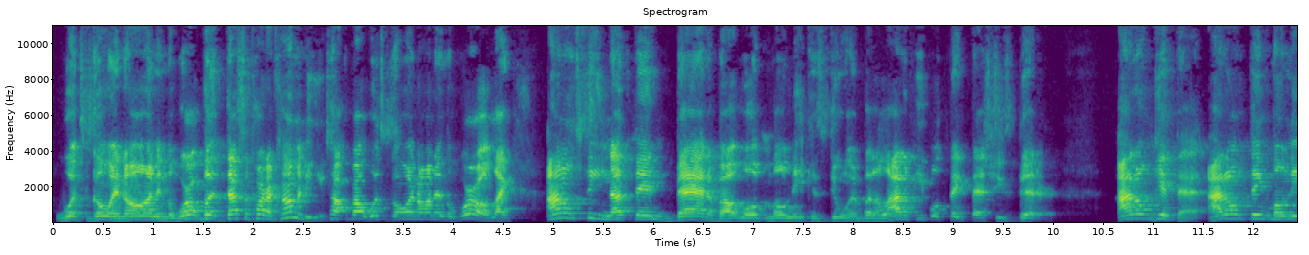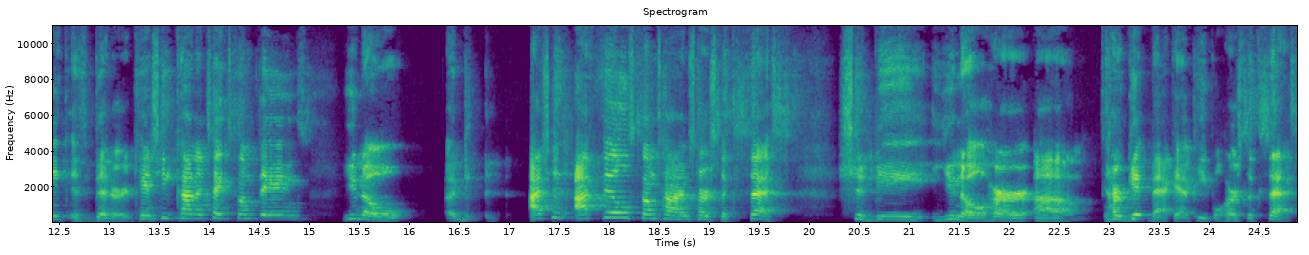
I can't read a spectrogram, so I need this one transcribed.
what's going on in the world. But that's a part of comedy. You talk about what's going on in the world. Like, I don't see nothing bad about what Mo'Nique is doing, but a lot of people think that she's bitter. I don't get that. I don't think Mo'Nique is bitter. Can she kind of take some things, you know, uh, I should I feel sometimes her success should be, you know, her um her get back at people, her success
